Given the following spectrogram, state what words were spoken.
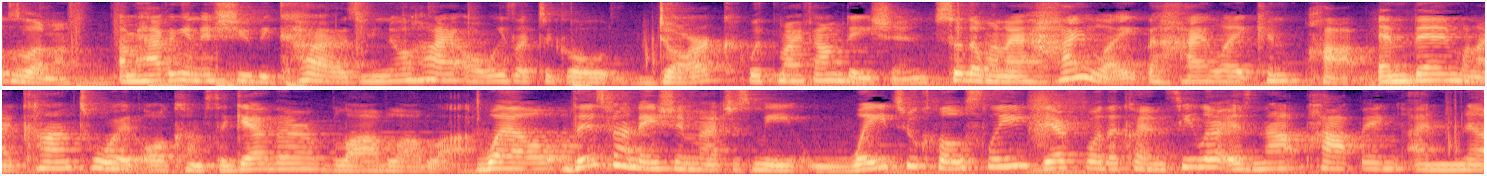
dilemma. I'm having an issue because you know how I always like to go dark with my foundation so that when I highlight, the highlight can pop. And then when I contour, it all comes together, blah, blah, blah. Well, this foundation matches me way too closely. Therefore, the concealer is not popping enough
